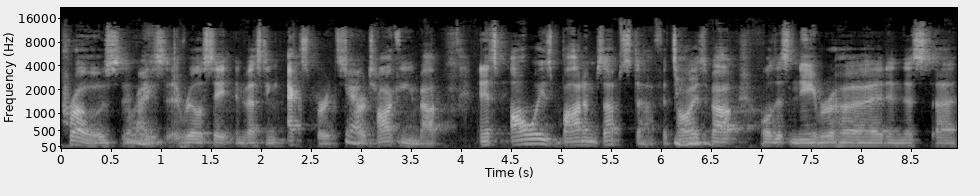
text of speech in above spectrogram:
pros and Right. these real estate investing experts Yeah. are talking about, and it's always bottoms up stuff. It's Mm-hmm. always about well, this neighborhood and this, uh,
